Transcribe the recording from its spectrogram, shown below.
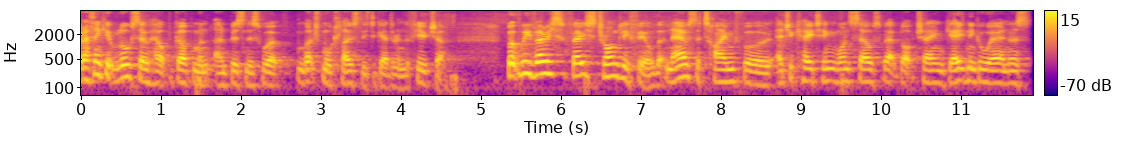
But I think it will also help government and business work much more closely together in the future. But we very, very strongly feel that now's the time for educating oneself about blockchain, gaining awareness,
